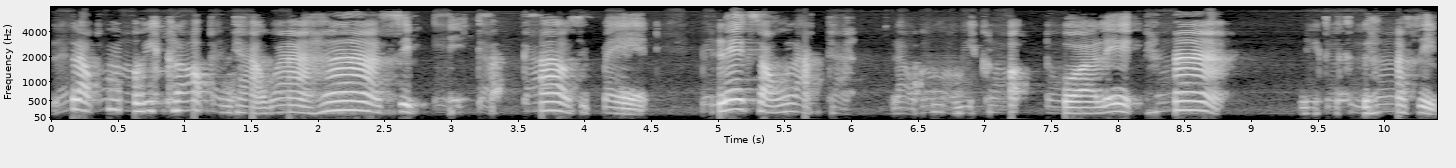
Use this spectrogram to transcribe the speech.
แล้วเราก็มาวิเคราะห์กันค่ะว่าห้าสิบเอ็ดกับเก้าสิบแปดเป็นเลขสองหลักค่ะ เราก็มาวิเคราะห์ตัวเลขห้านี่ก็คือห้าสิบ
